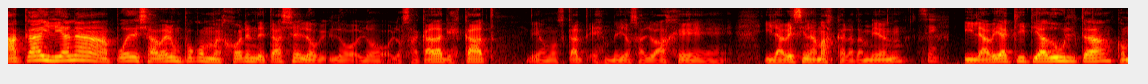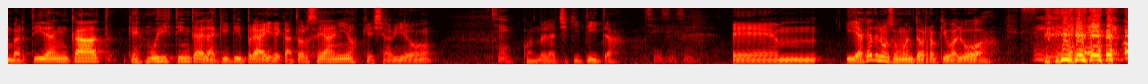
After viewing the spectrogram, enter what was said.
Acá Iliana puede ya ver un poco mejor en detalle lo, lo, sacada que es Kat. Digamos, Kat es medio salvaje y la ve sin la máscara también. Sí. Y la ve a Kitty adulta, convertida en Kat, que es muy distinta de la Kitty Pryde de 14 años que ella vio cuando era chiquitita. Sí, sí, sí. Em, y acá tenemos un momento de Rocky Balboa. Sí, es tipo.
